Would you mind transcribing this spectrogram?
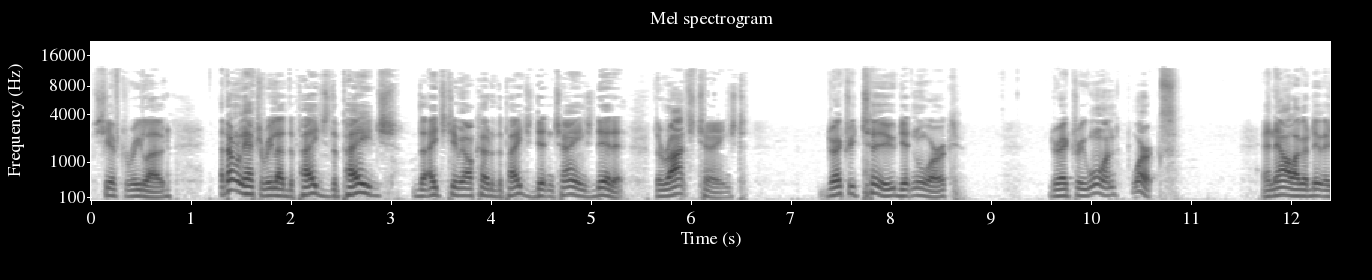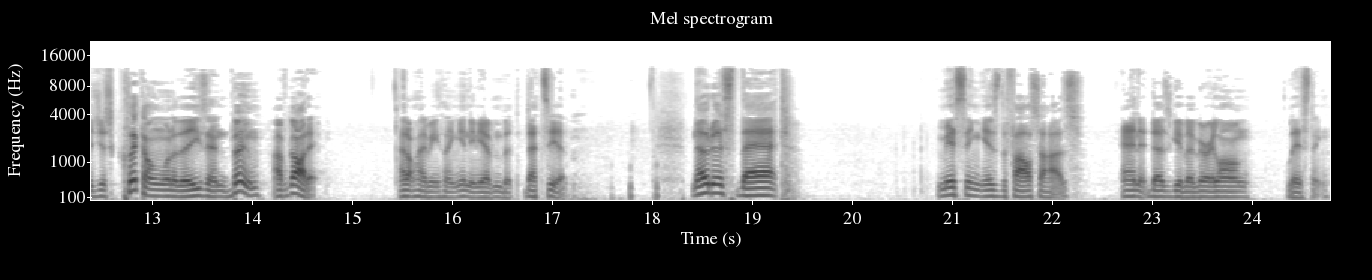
shift reload. I don't really have to reload the page. The page, the HTML code of the page didn't change, did it? The rights changed. Directory 2 didn't work. Directory 1 works. And now all I've got to do is just click on one of these and boom, I've got it. I don't have anything in any of them, but that's it. Notice that missing is the file size and it does give a very long listing.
